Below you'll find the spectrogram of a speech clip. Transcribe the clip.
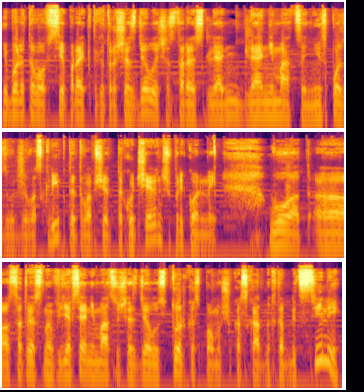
и более того, все проекты, которые сейчас делаю, сейчас стараюсь для, для анимации не использовать JavaScript, это вообще такой челлендж прикольный, вот, э, соответственно, я все анимацию сейчас делаю только с помощью каскадных таблиц стилей,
